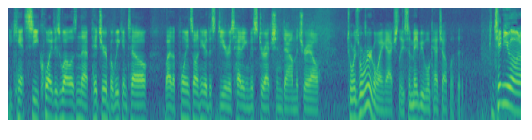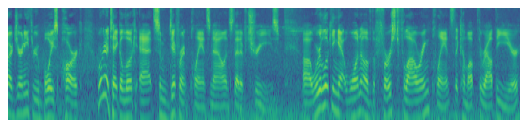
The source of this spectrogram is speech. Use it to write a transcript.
you can't see quite as well as in that picture, but we can tell by the points on here this deer is heading this direction down the trail towards where we're going actually, so maybe we'll catch up with it. Continue on our journey through Boyce Park, we're going to take a look at some different plants now instead of trees. Uh, we're looking at one of the first flowering plants that come up throughout the year,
